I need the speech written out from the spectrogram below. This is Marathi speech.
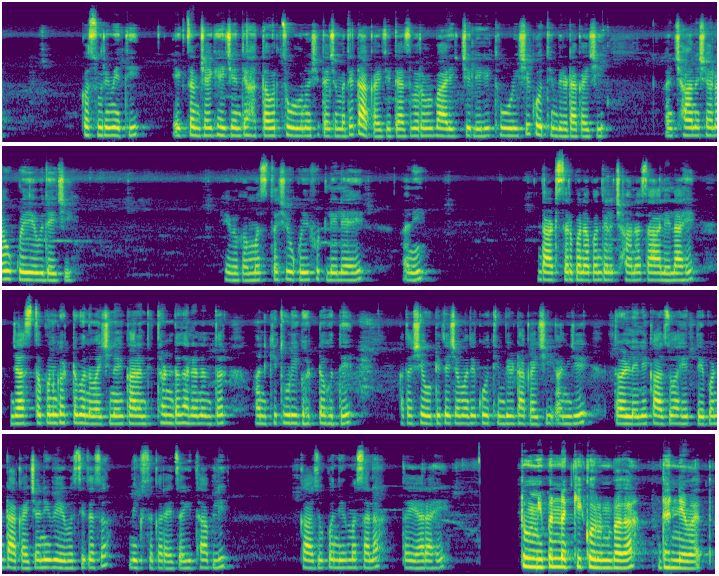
कसुरी मेथी एक चमचा घ्यायची आणि त्या हातावर चोळून अशी त्याच्यामध्ये टाकायची. त्याचबरोबर बारीक चिरलेली थोडीशी कोथिंबीर टाकायची. आणि छान अशी याला उकळी येऊ द्यायची. हे बघा मस्त अशी उकळी फुटलेली आहे. आणि दाटसरपणा पण त्याला छान असा आलेला आहे. जास्त पण घट्ट बनवायची नाही कारण ती थंड झाल्यानंतर आणखी थोडी घट्ट होते. आता शेवटी त्याच्यामध्ये कोथिंबीर टाकायची आणि जे तळलेले काजू आहेत ते पण टाकायचे आणि व्यवस्थित असं मिक्स करायचं. इथं आपली काजू पनीर मसाला तयार आहे. तुम्ही पण नक्की करून बघा. धन्यवाद.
